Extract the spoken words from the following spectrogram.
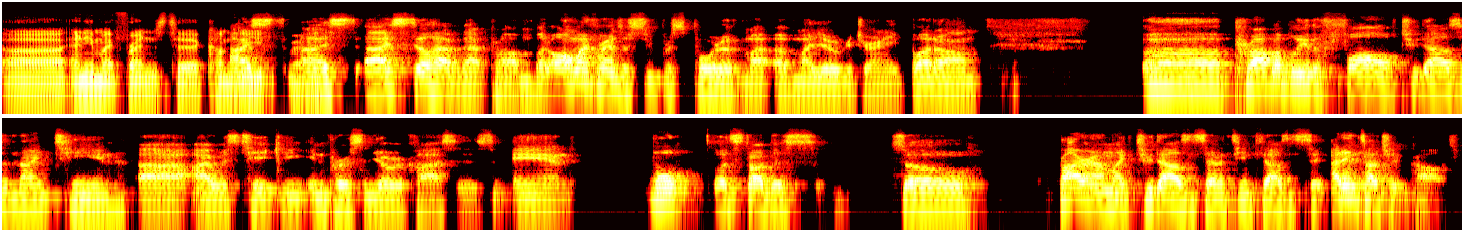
uh, any of my friends to come to I, st- I, I still have that problem, but all my friends are super supportive of my, of my yoga journey. But um, uh, probably the fall of 2019, uh, I was taking in person yoga classes, and well, let's start this. So probably around like 2017, 2006. I didn't touch it in college.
